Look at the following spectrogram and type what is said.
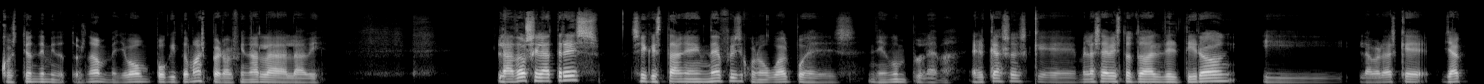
cuestión de minutos, ¿no? Me llevó un poquito más, pero al final la, la vi. La 2 y la 3 sí que están en Netflix, con lo cual, pues, ningún problema. El caso es que me las he visto todas del tirón y la verdad es que ya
